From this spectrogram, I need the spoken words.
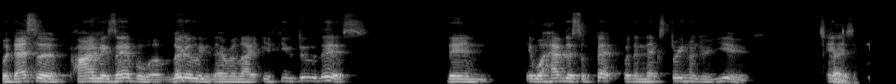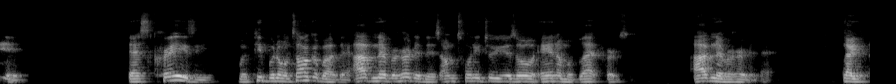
but that's a prime example of literally they were like, if you do this, then it will have this effect for the next 300 years. It's crazy. That's crazy, but people don't talk about that. I've never heard of this. I'm 22 years old and I'm a black person. I've never heard of that. Like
